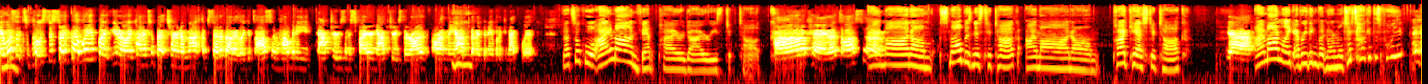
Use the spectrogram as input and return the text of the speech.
It wasn't supposed to start that way, but you know, it kind of took that turn. I'm not upset about it. Like it's awesome how many actors and aspiring actors there are on the app Mhm. that I've been able to connect with. That's so cool. I am on Vampire Diaries TikTok. Okay, that's awesome. I'm on um small business TikTok. I'm on um podcast TikTok. Yeah. I'm on like everything but normal TikTok at this point.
